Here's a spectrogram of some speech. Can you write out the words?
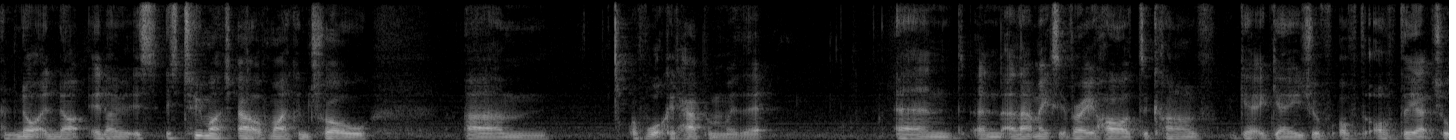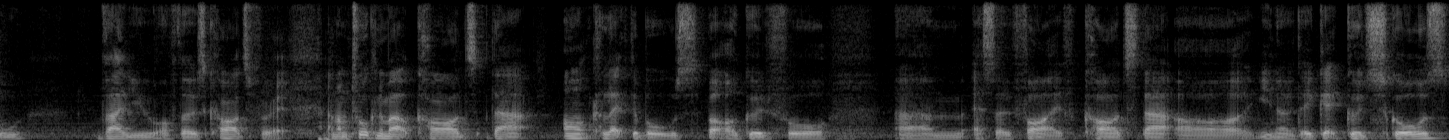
and not enough. You know, it's it's too much out of my control um, of what could happen with it, and and and that makes it very hard to kind of get a gauge of of of the actual value of those cards for it. And I'm talking about cards that aren't collectibles but are good for um, SO5 cards that are you know they get good scores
